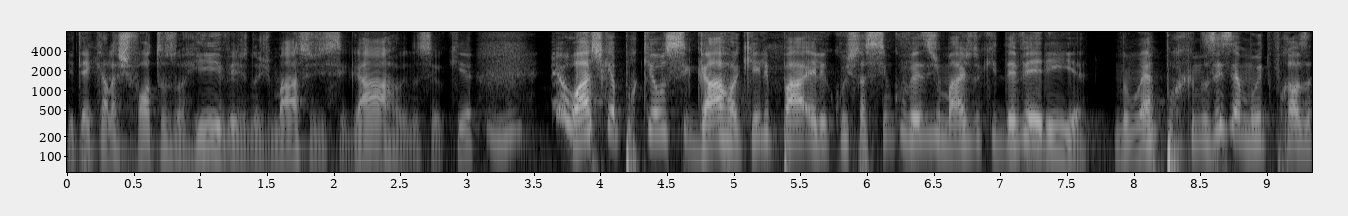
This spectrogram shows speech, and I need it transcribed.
e tem aquelas fotos horríveis nos maços de cigarro e não sei o quê. Eu acho que é porque o cigarro aqui ele, ele custa cinco vezes mais do que deveria. Não é porque. Não sei se é muito por causa.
